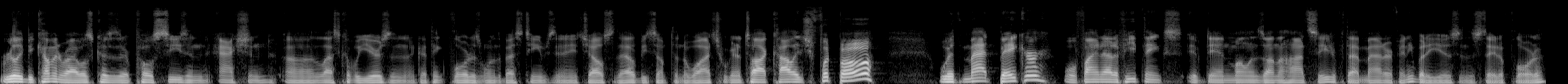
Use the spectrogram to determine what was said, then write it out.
really becoming rivals because of their postseason action uh, the last couple years. And I think Florida is one of the best teams in the NHL, so that'll be something to watch. We're going to talk college football with Matt Baker. We'll find out if he thinks if Dan Mullen's on the hot seat, or for that matter, if anybody is in the state of Florida.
